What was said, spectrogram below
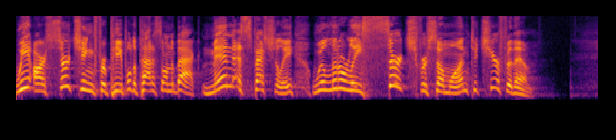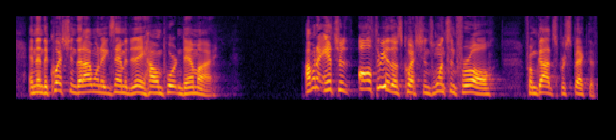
We are searching for people to pat us on the back. Men, especially, will literally search for someone to cheer for them. And then the question that I want to examine today how important am I? I want to answer all three of those questions once and for all from God's perspective.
